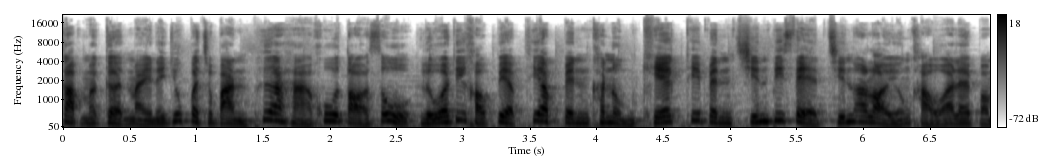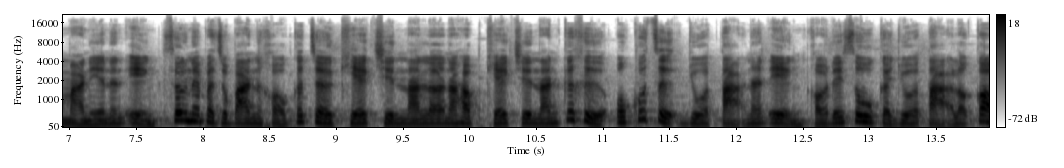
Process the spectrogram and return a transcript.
กลับมาเกิดใหม่ในยุคปัจจุบัน เพื่อหาคู่ต่อสู้ หรือว่าที่เขาเปรียบเทียบเป็นขนมเค้กที่เป็นชิ้นพิเศษชิ้นอร่อยของเขาอะไรประมาณนี้นั่นเอง ซึ่งในปัจจุบันเขาก็เจอเค้กชิ้นนั้นแล้วนะครับเค้กชิ้นนั้นก็คือโอคุสึยูตะนั่นเอง เขาได้สู้กับโยตะ แล้วก็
